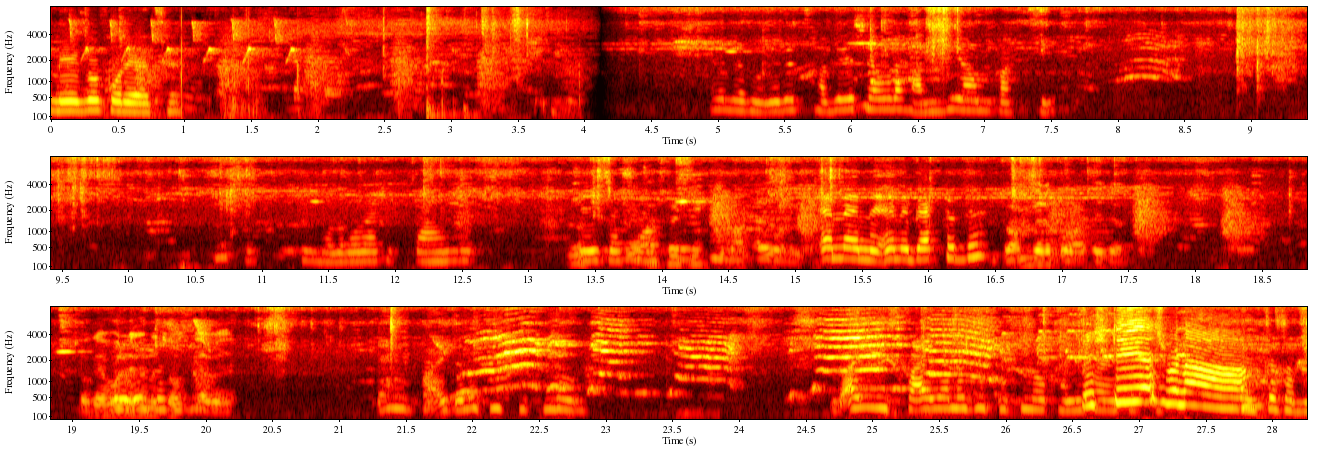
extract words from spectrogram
মেঘও করে আছে। এই দেখো এদের ছাদে এসে আমরা হাত দিয়ে আম পাচ্ছি বড় বড় একটা চাউল এই পাশে এনে এনে এনে ব্যাগটা দে। জম্বের চোখে বললে কিন্তু চোখ যাবে। পায়খানা কি ফুটলো গাইস পায়খানা কি ফুটলো খালি বৃষ্টি আসবে না। চলে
